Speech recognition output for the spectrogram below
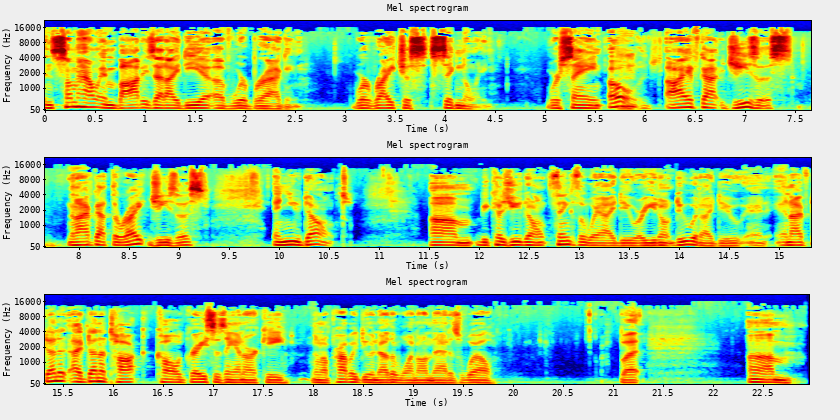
and somehow embodies that idea of we're bragging, we're righteous signaling. We're saying, oh, mm. I've got Jesus and I've got the right Jesus, and you don't um, because you don't think the way I do or you don't do what I do. And, and I've done it. I've done a talk called Grace is Anarchy, and I'll probably do another one on that as well. But um,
